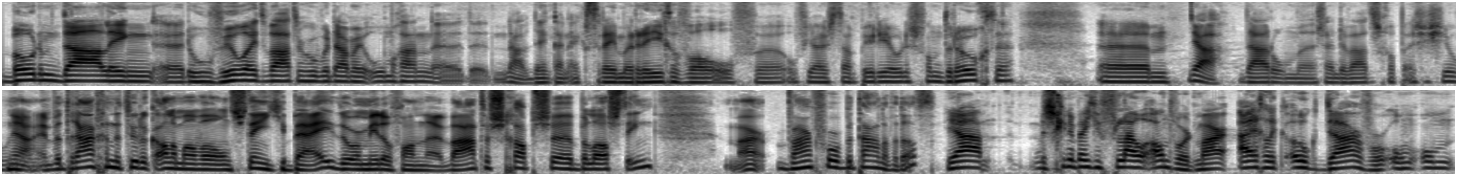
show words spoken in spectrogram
Bodemdaling, de hoeveelheid water, hoe we daarmee omgaan. De, nou, denk aan extreme regenval of, of juist aan periodes van droogte. Um, ja, daarom zijn de waterschappen essentieel. Ja, en we dragen natuurlijk allemaal wel ons steentje bij door middel van waterschapsbelasting. Maar waarvoor betalen we dat? Ja, misschien een beetje een flauw antwoord, maar eigenlijk ook daarvoor. Om, om,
